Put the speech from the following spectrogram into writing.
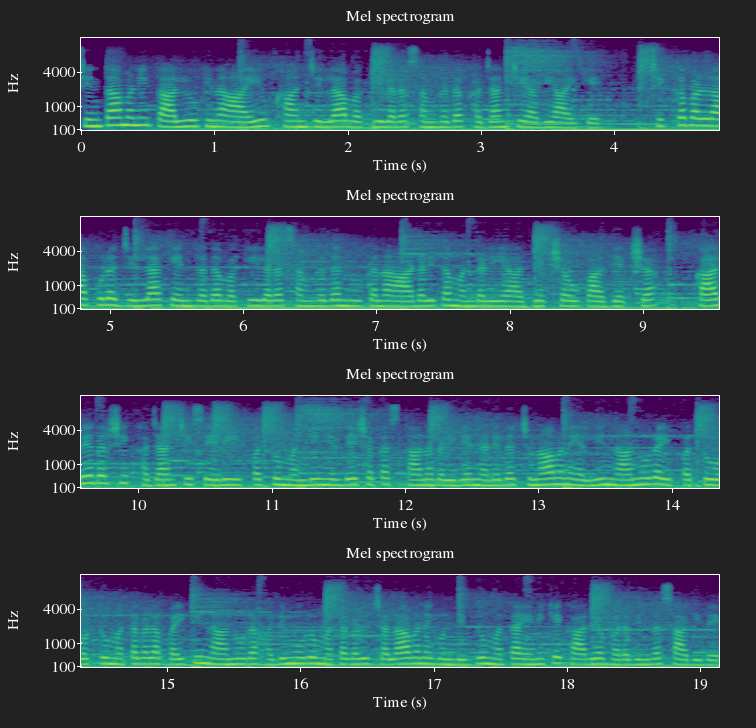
ಚಿಂತಾಮಣಿ ತಾಲ್ಲೂಕಿನ ಆಯೂಬ್ ಖಾನ್ ಜಿಲ್ಲಾ ವಕೀಲರ ಸಂಘದ ಖಜಾಂಚಿಯಾಗಿ ಆಯ್ಕೆ. ಚಿಕ್ಕಬಳ್ಳಾಪುರ ಜಿಲ್ಲಾ ಕೇಂದ್ರದ ವಕೀಲರ ಸಂಘದ ನೂತನ ಆಡಳಿತ ಮಂಡಳಿಯ ಅಧ್ಯಕ್ಷ, ಉಪಾಧ್ಯಕ್ಷ, ಕಾರ್ಯದರ್ಶಿ ಖಜಾಂಚಿ ಸೇರಿ ಇಪ್ಪತ್ತು ಮಂದಿ ನಿರ್ದೇಶಕ ಸ್ಥಾನಗಳಿಗೆ ನಡೆದ ಚುನಾವಣೆಯಲ್ಲಿ ನಾನೂರ ಇಪ್ಪತ್ತು ಒಟ್ಟು ಮತಗಳ ಪೈಕಿ ನಾನೂರ ಹದಿಮೂರು ಮತಗಳು ಚಲಾವಣೆಗೊಂಡಿದ್ದು ಮತ ಎಣಿಕೆ ಕಾರ್ಯ ಭರದಿಂದ ಸಾಗಿದೆ.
